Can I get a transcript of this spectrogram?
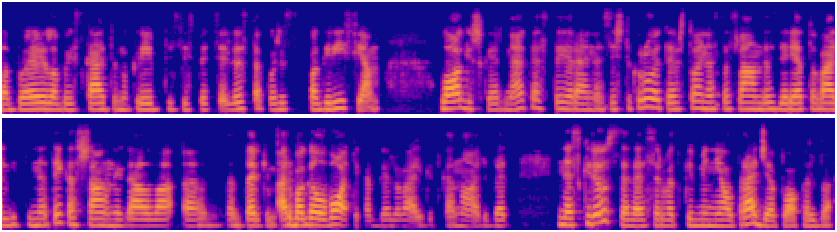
labai labai skatinu kreiptis į specialistą, kuris pagrys jam. Logiškai ar ne, kas tai yra, nes iš tikrųjų tai 8 tas valandas dėrėtų valgyti ne tai, kas šauna į galvą, ten, tarkim, arba galvoti, kad galiu valgyti, ką nori, bet neskriaus savęs ir, vat, kaip minėjau pradžioje pokalbio,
